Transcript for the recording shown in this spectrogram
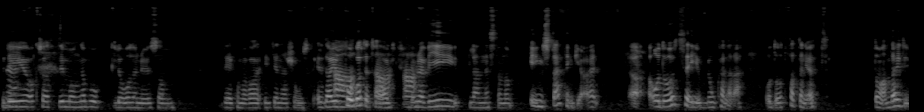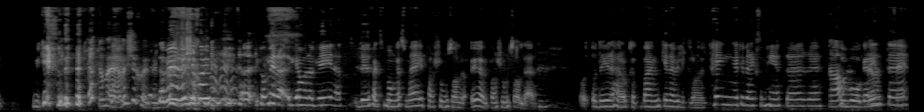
För det är ju också att det är många boklådor nu som det kommer vara i generations... Eller det har ju Ja, pågått ett tag. ja, ja. Jag menar, vi är bland nästan de yngsta, tänker jag. Ja, och då säger bokhandlarna, och då fattar ni att de andra är typ mycket äldre. De är över 27 De är över 27! Jag menar, jag menar grejen är att det är faktiskt många som är i pensionsålder och över pensionsålder. Mm. Och, och det är det här också att bankerna vill inte låna ut pengar till verksamheter. Ja, de vågar ja, inte. nej.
